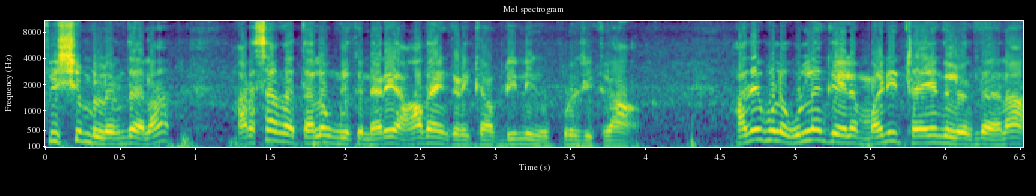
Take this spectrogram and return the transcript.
ஃபிஷ்ஷிம்பில் இருந்தெல்லாம் அரசாங்கத்தால் உங்களுக்கு நிறைய ஆதாயம் கிடைக்கும் அப்படின்னு நீங்கள் புரிஞ்சுக்கலாம். அதே போல் உள்ளங்கையில் மணி ட்ரையங்கள் இருந்ததுன்னா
